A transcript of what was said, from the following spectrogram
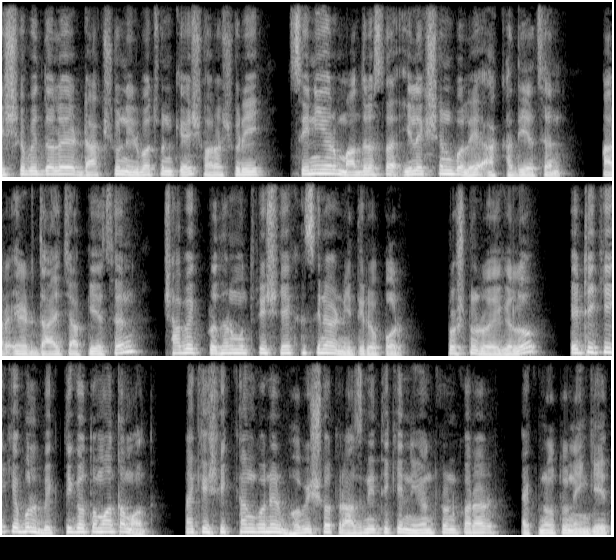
বিশ্ববিদ্যালয়ের ডাকসু নির্বাচনকে সরাসরি সিনিয়র মাদ্রাসা ইলেকশন বলে আখ্যা দিয়েছেন, আর এর দায় চাপিয়েছেন সাবেক প্রধানমন্ত্রী শেখ হাসিনার নীতির ওপর। প্রশ্ন রয়ে গেল, এটি কি কেবল ব্যক্তিগত মতামত, নাকি শিক্ষাঙ্গনের ভবিষ্যৎ রাজনীতিকে নিয়ন্ত্রণ করার এক নতুন ইঙ্গিত?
